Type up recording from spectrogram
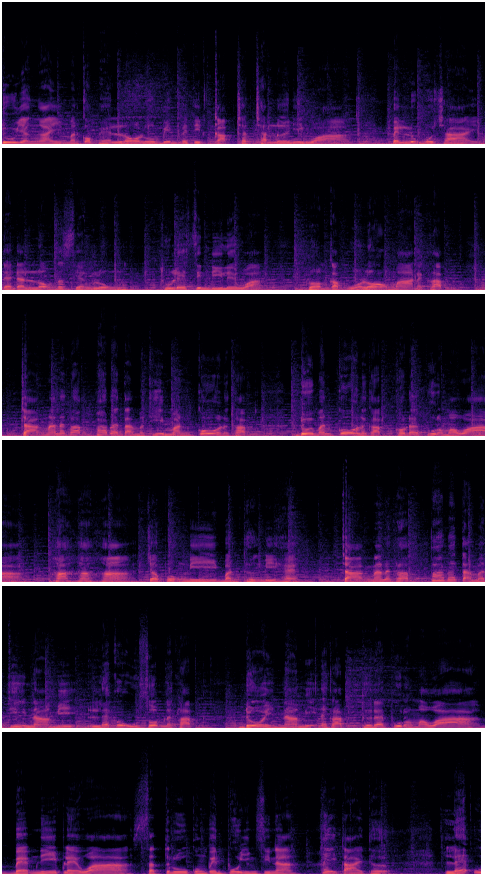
ดูยังไงมันก็แผนล่อโรบินไปติดกับชัดๆเลยนี่ว่า เป็นลูกผู้ชายแต่ดันร้องซะเสียงหลง ทุเรศสิ้นดีเลยว่ะพร้อมกับหัวล่อออกมานะครับ จากนั้นนะครับภาพได้ตัดมาที่มันโก้นะครับโดยมันโก้นะครับเขาได้พูดออกมาว่าฮ่าฮ่าฮ่าเจ้าพวกนี้บันเทิงดีแฮะจากนั้นนะครับภาพได้ตัดมาที่นามิและก็อูซบนะครับ โดยนามินะครับ เธอได้พูดออกมาว่า แบบนี้แปลว่าศัตรูคงเป็นผู้หญิงสินะ ให้ตายเถอะ และอู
